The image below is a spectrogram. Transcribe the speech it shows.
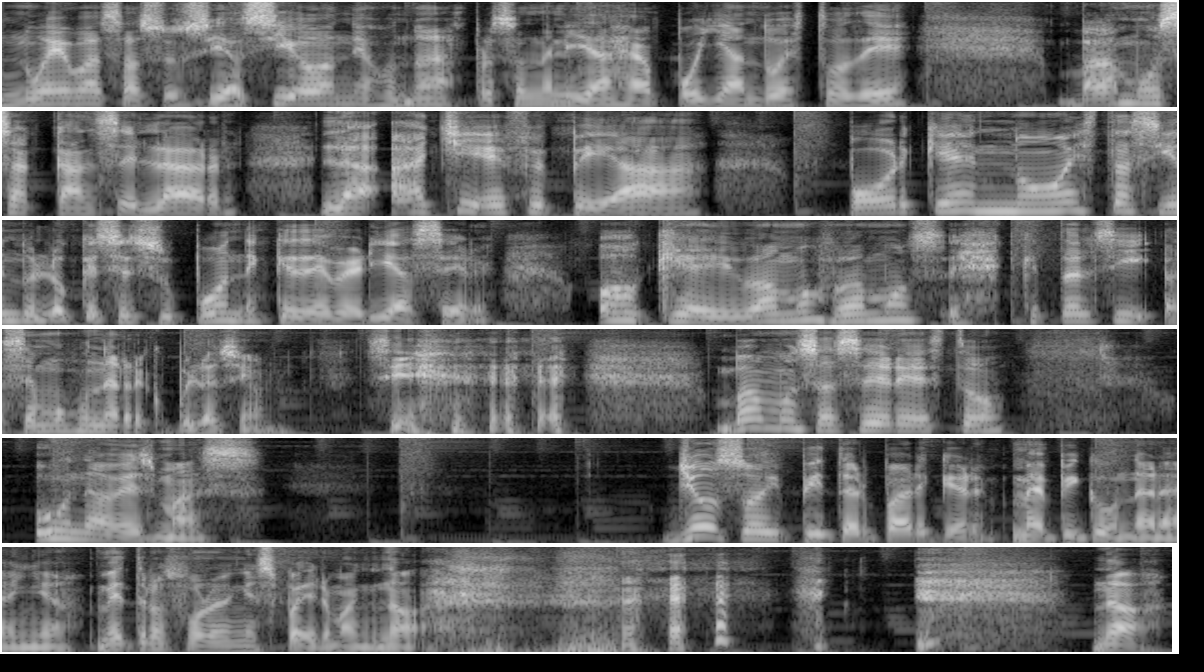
nuevas asociaciones o nuevas personalidades apoyando esto de vamos a cancelar la HFPA porque no está haciendo lo que se supone que debería hacer. Ok, vamos, vamos. Eh, ¿Qué tal si hacemos una recopilación? Sí. vamos a hacer esto una vez más. Yo soy Peter Parker, me pico una araña, me transformo en Spider-Man. No. no.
